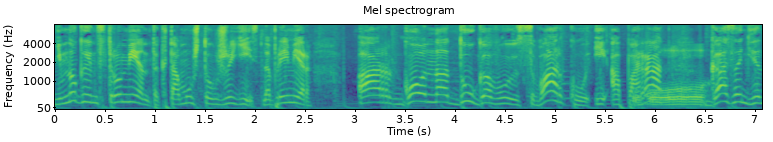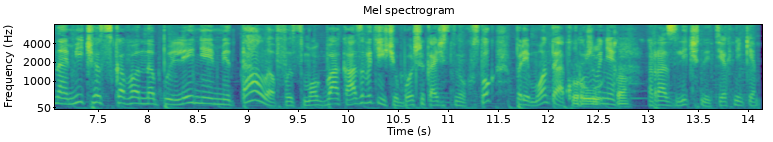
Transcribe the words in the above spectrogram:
немного инструмента к тому, что уже есть. Например, аргонодуговую сварку и аппарат О. газодинамического напыления металлов и смог бы оказывать еще больше качественных услуг по ремонту и обслуживанию Круто. различной техники.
